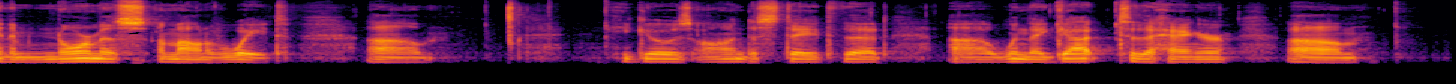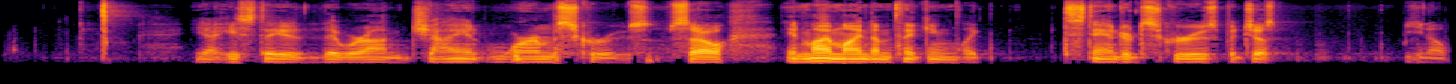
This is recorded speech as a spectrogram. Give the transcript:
an enormous amount of weight. Um, he goes on to state that uh, when they got to the hangar, um, Yeah, he stated they were on giant worm screws. So in my mind, I'm thinking like standard screws, but just you know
